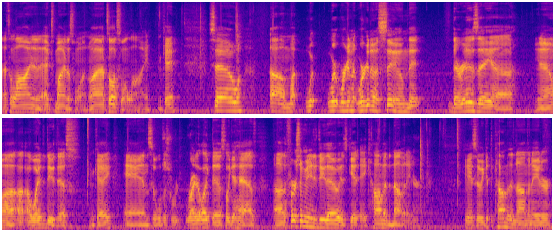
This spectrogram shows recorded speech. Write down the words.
that's a line, and x minus 1. Well, that's also a line, okay? So, um, we're, we're, we're gonna we're gonna assume that there is a uh, you know a, a, way to do this, okay? And so we'll just write it like this, like I have. Uh, the first thing we need to do though is get a common denominator. Okay, so we get the common denominator.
